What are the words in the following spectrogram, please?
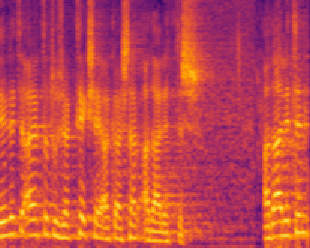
Devleti ayakta tutacak tek şey arkadaşlar adalettir. Adaletin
